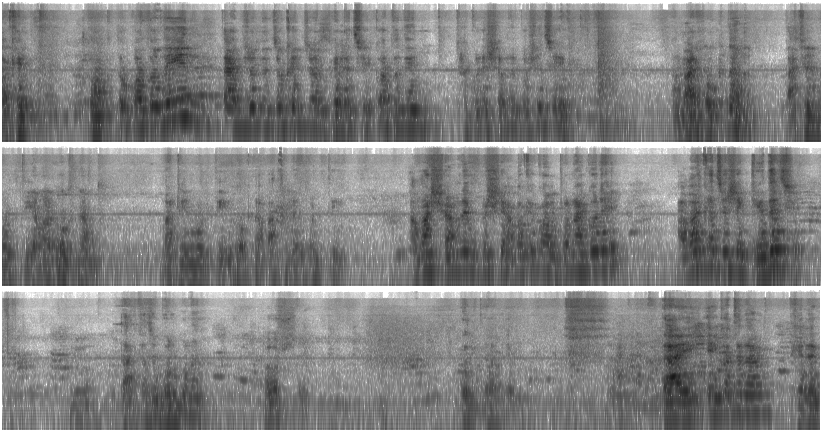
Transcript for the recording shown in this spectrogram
দেখেন। ভক্ত কতদিন তার জন্য চোখের জল ফেলেছে কতদিন ঠাকুরের সামনে বসেছে? আমার হোক না গাছের মূর্তি আমার হোক না মাটির মূর্তি হোক না পাথরের মূর্তি। আমার সামনে বসে আমাকে কল্পনা করে আমার কাছে সে কেঁদেছে। তার কাছে বলব না। অবশ্যই। বলতে হবে। তাই এই কথাটা ফেরত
